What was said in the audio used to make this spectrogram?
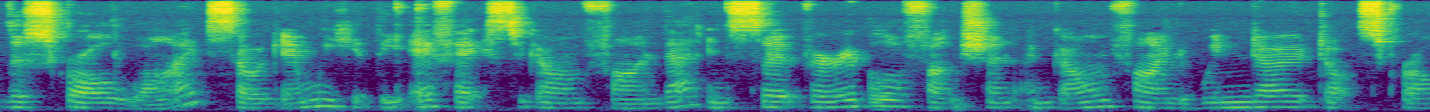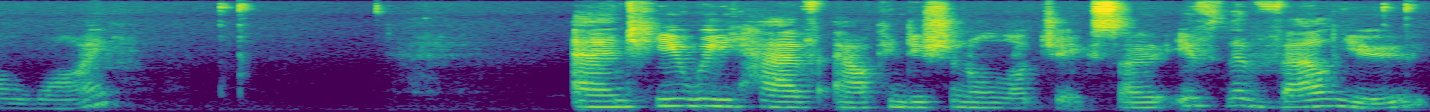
the scroll y, so again we hit the fx to go and find that, insert variable or function and go and find window.scroll y. And here we have our conditional logic. So if the value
